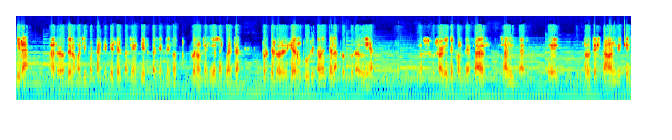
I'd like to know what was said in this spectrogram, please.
gira alrededor de lo más importante que es el paciente y los pacientes no fueron tenidos en cuenta porque lo dijeron públicamente la Procuraduría. Los usuarios de Compensar, Sanitas, eh, protestaban de que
